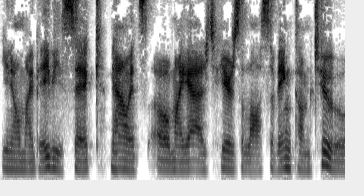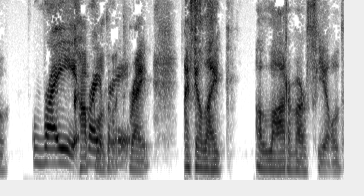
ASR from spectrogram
you know, my baby's sick. Now it's, oh my gosh, here's the loss of income too. Right. Coupled right, right. With, right. I feel like a lot of our field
